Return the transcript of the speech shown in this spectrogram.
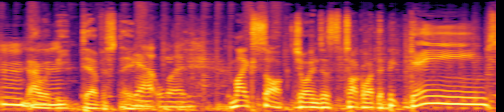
That would be mm-hmm. devastating. Yeah, it would. Mike Salk joins us to talk about the big games.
